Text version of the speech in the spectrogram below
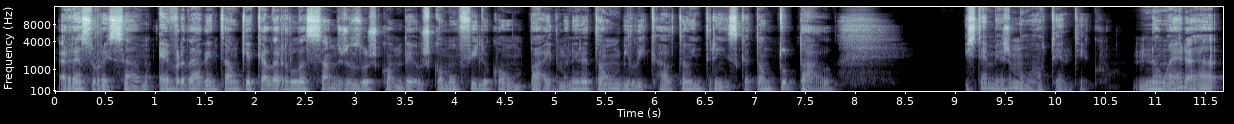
a ressurreição, é verdade então que aquela relação de Jesus com Deus, como um filho com um pai, de maneira tão umbilical, tão intrínseca, tão total, isto é mesmo um autêntico. Não era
